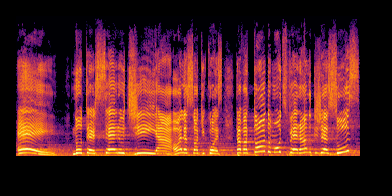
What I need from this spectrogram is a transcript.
Ei! No terceiro dia. Olha só que coisa. Estava todo mundo esperando que Jesus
